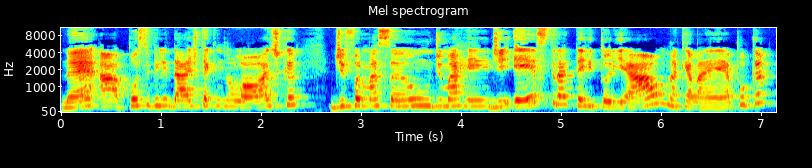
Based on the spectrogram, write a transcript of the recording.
né, a possibilidade tecnológica de formação de uma rede extraterritorial naquela época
